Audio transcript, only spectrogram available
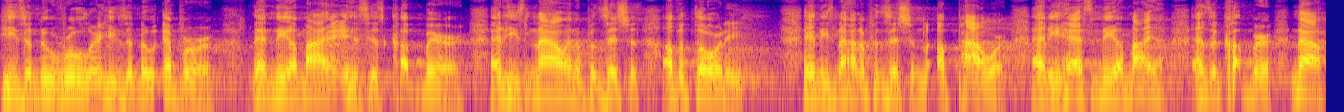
He's a new ruler, he's a new emperor, and Nehemiah is his cupbearer. And he's now in a position of authority. And he's now in a position of power. And he has Nehemiah as a cupbearer. Now,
